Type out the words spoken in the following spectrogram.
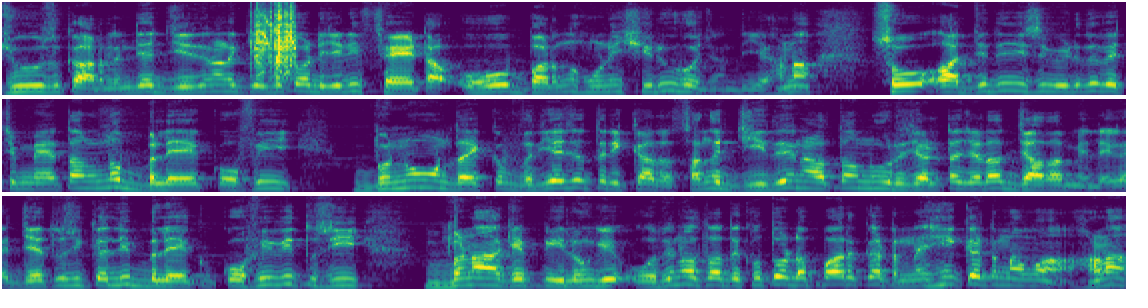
ਯੂਜ਼ ਕਰ ਲੈਂਦੀ ਆ, ਜਿਹਦੇ ਨਾਲ ਕਿ ਤੁਹਾਡੀ ਜਿਹੜੀ ਫੈਟ ਆ, ਉਹ ਬਰਨ ਹੋਣੀ ਸ਼ੁਰੂ ਹੋ ਜਾਂਦੀ ਹੈ ਹਨਾ? ਸੋ ਅੱਜ ਦੀ ਇਸ ਵੀਡੀਓ ਦੇ ਵਿੱਚ ਮੈਂ ਤੁਹਾਨੂੰ ਨਾ ਬਲੈਕ ਕਾਫੀ ਬਣਾਉਣ ਦਾ ਇੱਕ ਵਧੀਆ ਜਿਹਾ ਤਰੀਕਾ ਦੱਸਾਂਗਾ, ਜਿਹਦੇ ਨਾਲ ਤੁਹਾਨੂੰ ਰਿਜ਼ਲਟ ਜਿਹੜਾ ਜ਼ਿਆਦਾ ਮਿਲੇਗਾ। ਜੇ ਤੁਸੀਂ ਕੱਲੀ ਬਲੈਕ ਕਾਫੀ ਵੀ ਤੁਸੀਂ ਬਣਾ ਕੇ ਪੀ ਲਓਗੇ, ਉਹਦੇ ਨਾਲ ਤਾਂ ਦੇਖੋ ਤੁਹਾਡਾ ਭਾਰ ਘਟਣਾ ਹੀ ਘਟਣਾ ਵਾ, ਹਨਾ?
